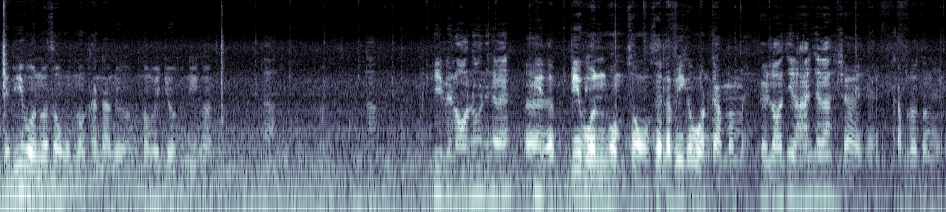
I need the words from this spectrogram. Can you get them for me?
เดี๋ยวพี่วนมาส่งผมต้องคันดำดีกว่าผมต้องไปโจทย์คันนี้ก่อนนะนะพี่ไปรอนู่นใช่ไหมเออพี่แล้วพี่วนผมส่งเสร็จแล้วพี่ก็วนกลับมาใหม่ไปรอที่ร้านใช่ไหมใช่ใช่กลับรถตรงเนี้ย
